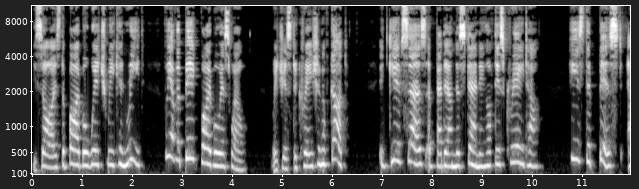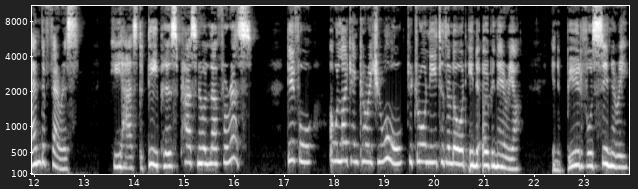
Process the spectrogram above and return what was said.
Besides the Bible which we can read, we have a big Bible as well, which is the creation of God. It gives us a better understanding of this Creator. He is the best and the fairest. He has the deepest personal love for us. Therefore, I would like to encourage you all to draw near to the Lord in the open area, in a beautiful scenery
